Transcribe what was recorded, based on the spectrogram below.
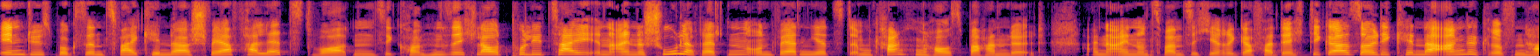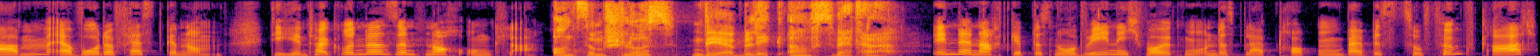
In Duisburg sind zwei Kinder schwer verletzt worden. Sie konnten sich laut Polizei in eine Schule retten und werden jetzt im Krankenhaus behandelt. Ein 21-jähriger Verdächtiger soll die Kinder angegriffen haben. Er wurde festgenommen. Die Hintergründe sind noch unklar. Und zum Schluss der Blick aufs Wetter. In der Nacht gibt es nur wenig Wolken und es bleibt trocken bei bis zu 5 Grad.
